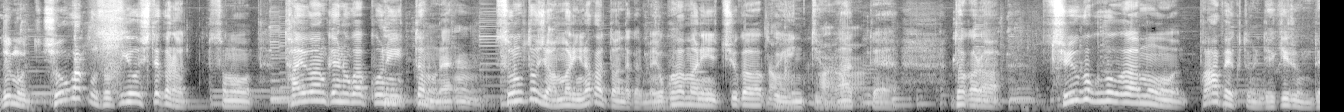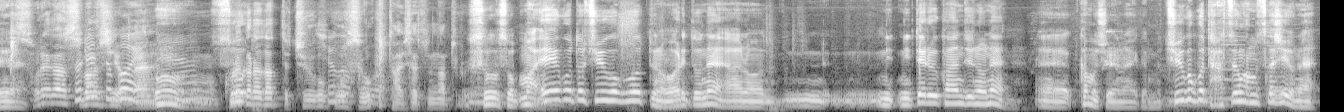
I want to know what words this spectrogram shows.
でも小学校卒業してからその台湾系の学校に行ったのね、その当時はあんまりいなかったんだけども横浜に中華学院っていうのがあってだから中国語がもうパーフェクトにできるんで。それが素晴らしいよね。うん。これからだって中国語すごく大切になってくるよそうそうまあ英語と中国語っていうのは割とねあのに似てる感じのね、えーかもしれないけども中国語って発音が難しいよね。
